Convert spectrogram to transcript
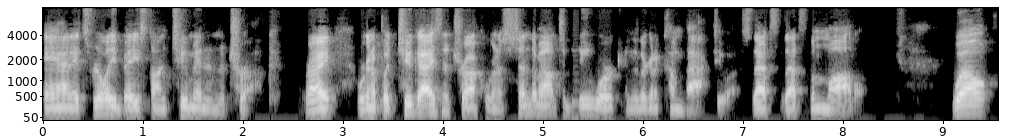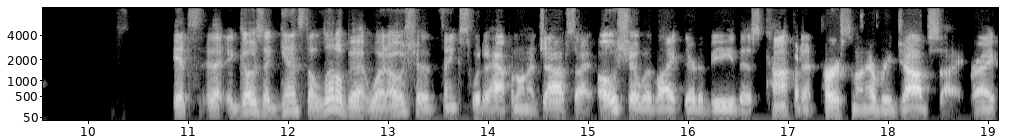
and it's really based on two men in a truck right? We're going to put two guys in a truck. We're going to send them out to do work, and then they're going to come back to us. That's that's the model. Well, it's uh, it goes against a little bit what OSHA thinks would happen on a job site. OSHA would like there to be this competent person on every job site, right?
